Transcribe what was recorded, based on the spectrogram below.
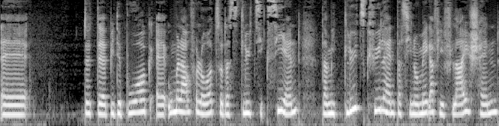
äh, dort äh, bei der Burg äh, rumlaufen lässt, sodass die Leute sie sehen, damit die Leute das Gefühl haben, dass sie noch mega viel Fleisch haben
